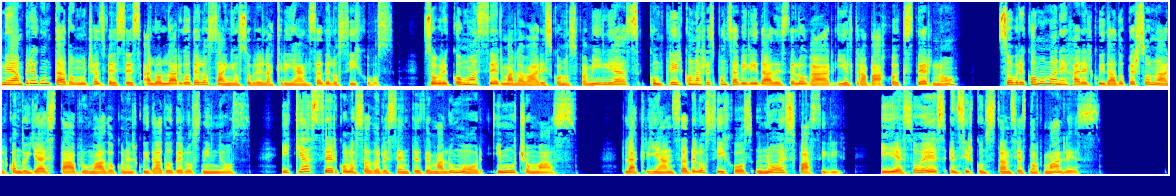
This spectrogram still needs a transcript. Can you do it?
Me han preguntado muchas veces a lo largo de los años sobre la crianza de los hijos, sobre cómo hacer malabares con las familias, cumplir con las responsabilidades del hogar y el trabajo externo, sobre cómo manejar el cuidado personal cuando ya está abrumado con el cuidado de los niños, y qué hacer con los adolescentes de mal humor y mucho más. La crianza de los hijos no es fácil, y eso es en circunstancias normales.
